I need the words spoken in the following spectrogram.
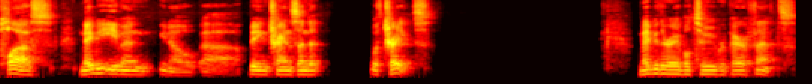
plus maybe even you know uh, being transcendent with trades maybe they're able to repair a fence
